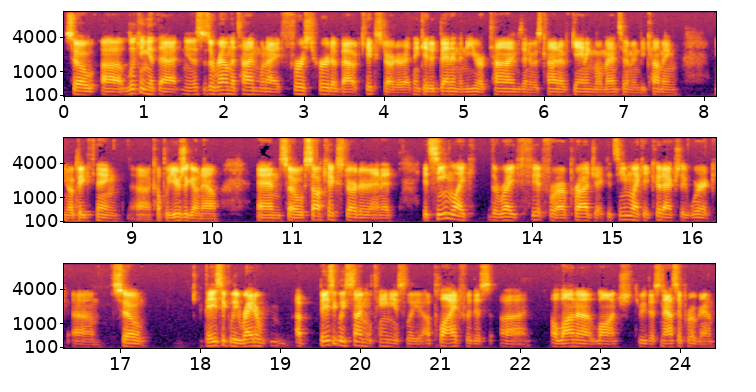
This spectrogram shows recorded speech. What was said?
So uh, looking at that, you know, this is around the time when I first heard about Kickstarter. I think it had been in the New York Times, and it was kind of gaining momentum and becoming, you know, a big thing uh, a couple of years ago now. And so saw Kickstarter, and it it seemed like the right fit for our project. It seemed like it could actually work. Um, so basically, right, uh, basically simultaneously applied for this uh, ELaNa launch through this NASA program,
